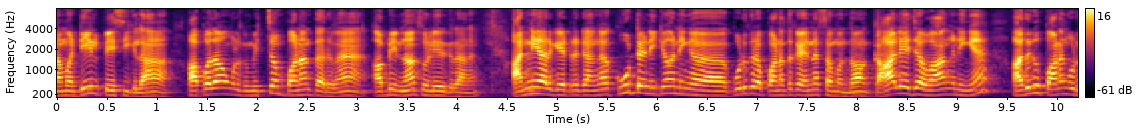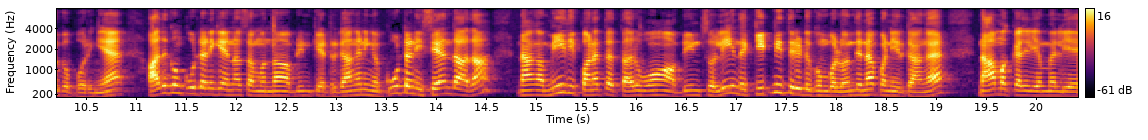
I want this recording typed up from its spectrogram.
நம்ம டீல் பேசிக்கலாம். அப்போ தான் உங்களுக்கு மிச்சம் பணம் தருவேன் அப்படின்லாம் சொல்லியிருக்கிறாங்க. அன்னியார் கேட்டிருக்காங்க கூட்டணிக்கும் நீங்கள் கொடுக்குற பணத்துக்கும் என்ன சம்மந்தம் காலேஜை வாங்குனீங்க அதுக்கு பணம் கொடுக்க போகிறீங்க அதுக்கும் கூட்டணிக்கும் என்ன சம்மந்தம் அப்படின்னு கேட்டிருக்காங்க. நீங்கள் கூட்டணி சேர்ந்தாதான் நாங்கள் மீதி பணத்தை தருவோம் அப்படின்னு சொல்லி இந்த கிட்னி திருட்டு கும்பல் வந்து என்ன பண்ணியிருக்காங்க? நாமக்கல் எம்எல்ஏ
